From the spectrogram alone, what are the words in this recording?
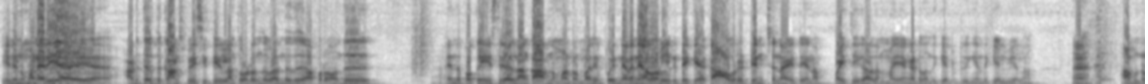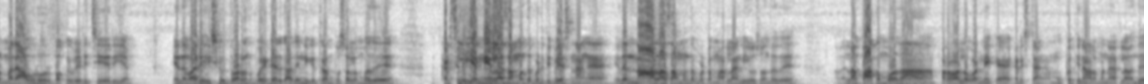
என்னென்னமோ நிறைய அடுத்தடுத்து கான்ஸ்பிரசி தியரிலாம் தொடர்ந்து வந்தது. அப்புறம் வந்து இந்த பக்கம் இஸ்ரேல் தான் காரணமான்ற மாதிரியும் போய் நிதன்யாக அவர்கள்கிட்டே கேட்க அவர் டென்ஷன் ஆகிட்டு ஏன்னா பைத்தியகாரதனமாக எங்கிட்ட வந்து கேட்டுட்ருக்கீங்க இந்த கேள்வியெல்லாம். ஆ? அப்படின்ற மாதிரி அவர் ஒரு பக்கம் வெடிச்சு ஏறிய. இந்த மாதிரி இஷ்யூ தொடர்ந்து போயிட்டே இருக்காது அது இன்றைக்கி ட்ரம்ப் சொல்லும்போது கடைசியில் என்னையெல்லாம் சம்மந்தப்படுத்தி பேசினாங்க. ஏதோ நான்லாம் சம்மந்தப்பட்ட மாதிரிலாம் நியூஸ் வந்தது. அதெல்லாம் பார்க்கும்போது தான் பரவாயில்ல உடனே க கிடச்சிட்டாங்க. முப்பத்தி நாலு மணி நேரத்தில் வந்து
